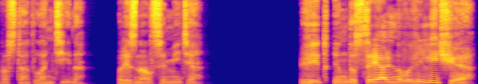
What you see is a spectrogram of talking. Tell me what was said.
«Просто Атлантида», — признался Митя. Вид индустриального величия,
